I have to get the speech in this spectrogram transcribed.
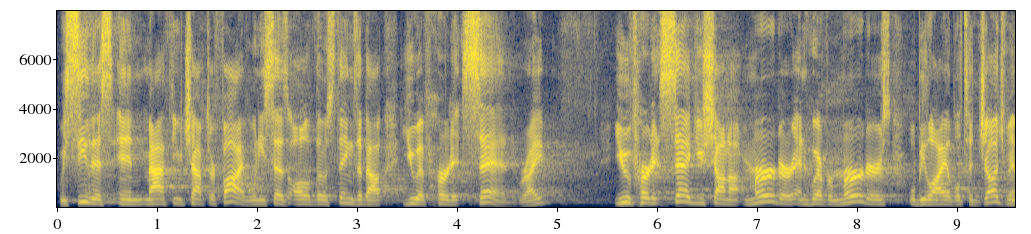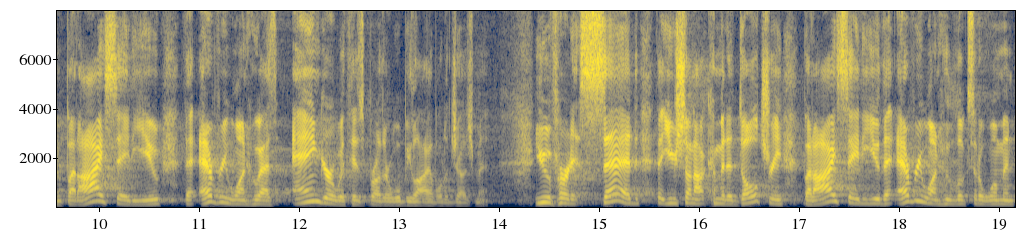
We see this in Matthew chapter 5 when he says all of those things about you have heard it said, right? You've heard it said, You shall not murder, and whoever murders will be liable to judgment. But I say to you that everyone who has anger with his brother will be liable to judgment. You have heard it said that you shall not commit adultery, but I say to you that everyone who looks at a woman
